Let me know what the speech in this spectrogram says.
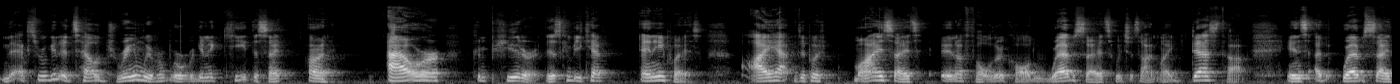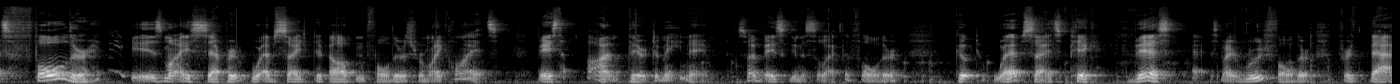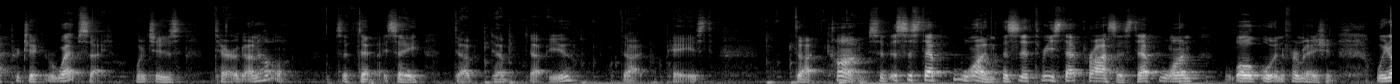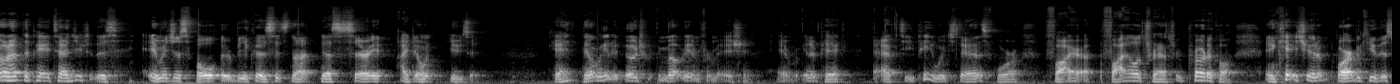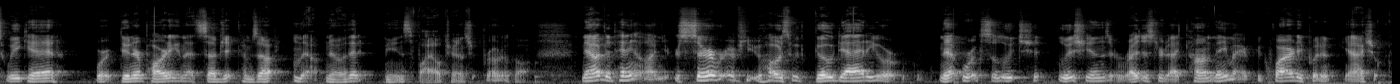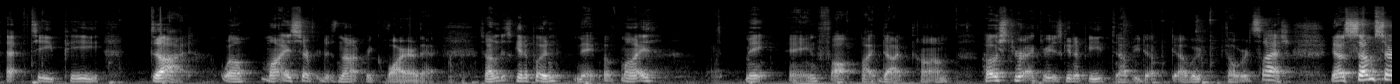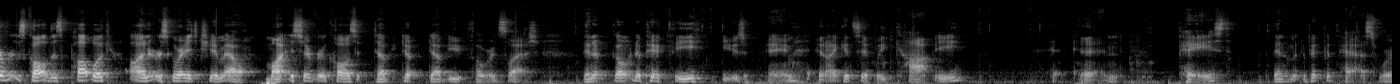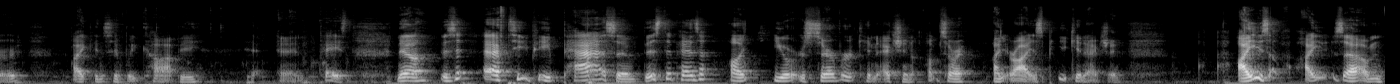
Next, we're going to tell Dreamweaver where we're going to keep the site on our computer. This can be kept any place. I happen to put my sites in a folder called websites, which is on my desktop. Inside the websites folder is my separate website development folders for my clients based on their domain name. So I'm basically going to select the folder, go to websites, pick this as my root folder for that particular website, which is Tarragon Home. So then I say www.paste So this is step one. This is a three-step process. Step one, local information. We don't have to pay attention to this images folder because it's not necessary. I don't use it. Okay, then we're going to go to remote information and we're going to pick FTP, which stands for Fire, File Transfer Protocol. In case you're a barbecue this weekend or dinner party and that subject comes up, now know that it means File Transfer Protocol. Now, depending on your server, if you host with GoDaddy or Network Solutions or Register.com, they might require to put in the actual FTP dot. Well, my server does not require that. So I'm just going to put in name of my main followed by dot .com. Host directory is going to be www forward slash. Now, some servers call this public underscore HTML. My server calls it www forward slash. Then I'm going to pick the username, and I can simply copy and paste. Then I'm going to pick the password. I can simply copy and paste. Now, this FTP passive, this depends on your server connection. I'm sorry, on your ISP connection. I use, I use um,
